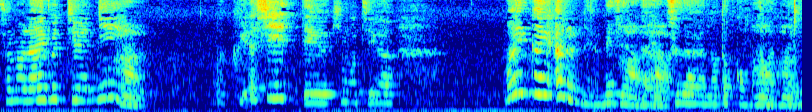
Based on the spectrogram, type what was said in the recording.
そのライブ中に、悔しいっていう気持ちが毎回あるんだよね絶対、はいはい。ツアーのどこ回っても、はいはい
